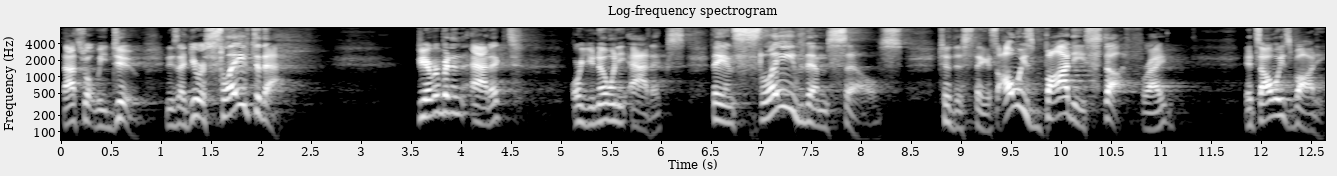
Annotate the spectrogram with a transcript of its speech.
That's what we do. And he's like, You're a slave to that. If you've ever been an addict, or you know any addicts, they enslave themselves to this thing. It's always body stuff, right? It's always body.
